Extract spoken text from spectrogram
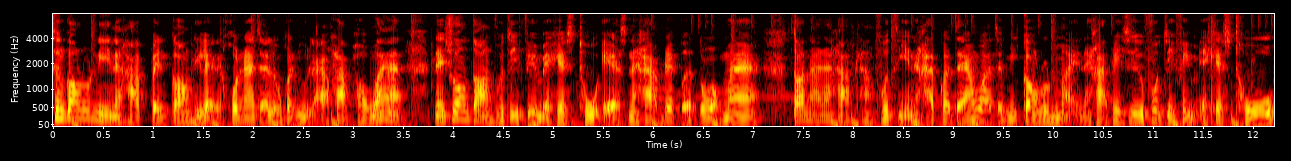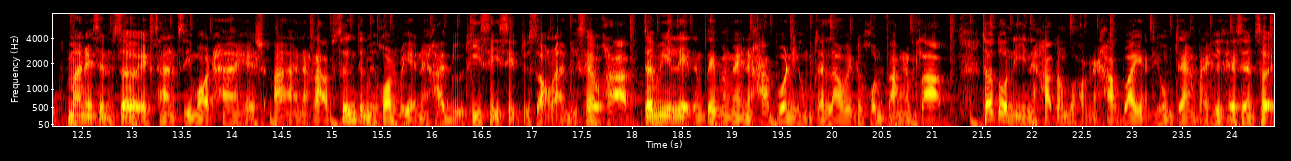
ซึ่งกล้องรุ่นนี้นะครับเป็นกล้องที่หลายๆคนน่าจะรู้กันอยู่แล้วครับเพราะว่าในช่วงตอน Fuji Film X-2S นะครับได้เปิดตัวออกมา ตอนนั้นนะครับทาง Fuji นะครับก็แจ้งว่าจะมีกล้องรุ่นใหม่นะครับที่ชื่อ Fuji Film X-2 มาในเซ็นเซอร์ X-Tan CMOS 5 HR นะครับซึ่งจะมีความละเอียดนะครับอยู่ที่ 40.2 ล้านพิกเซลครับจะมีเลทเต็มๆยังไงนะครับวันนี้ผมจะเล่าให้ทุกคนฟังกันครับ เจ้าตัวนี้นะครับต้องบอกนะครับว่าอย่างที่ผมแจ้งไปคือใช้เซ็นเซอร์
